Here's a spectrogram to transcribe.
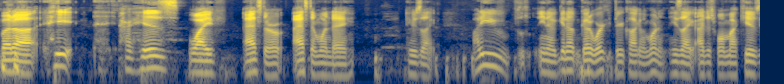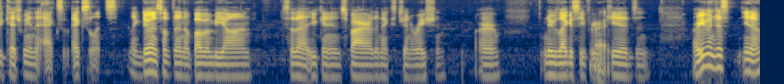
But uh, he, her, his wife asked her, asked him one day. He was like, "Why do you, you know, get up and go to work at three o'clock in the morning?" He's like, "I just want my kids to catch me in the acts of excellence, like doing something above and beyond, so that you can inspire the next generation or new legacy for your kids, and or even just you know."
